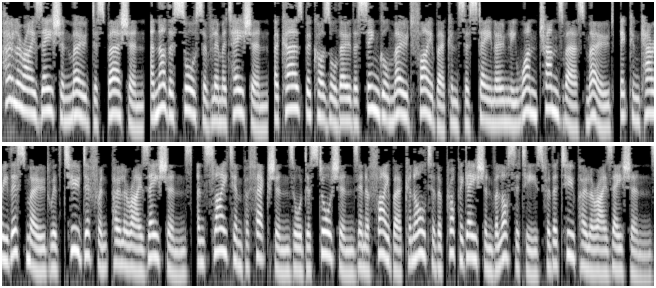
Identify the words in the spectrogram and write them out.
Polarization mode dispersion, another source of limitation, occurs because although the single-mode fiber can sustain only one transverse mode, it can carry this mode with two different polarizations, and slight imperfections or distortions in a fiber can alter the propagation velocities for the two polarizations.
